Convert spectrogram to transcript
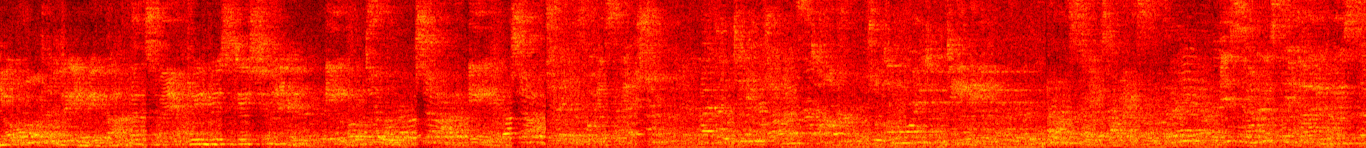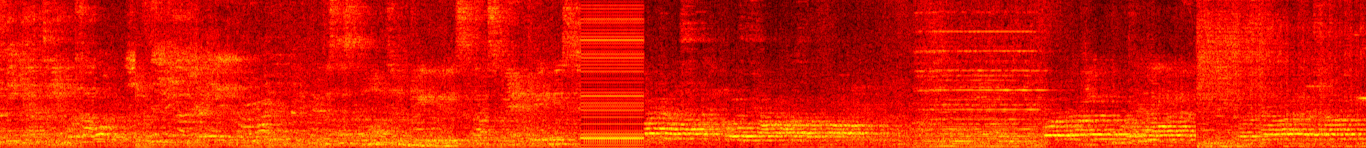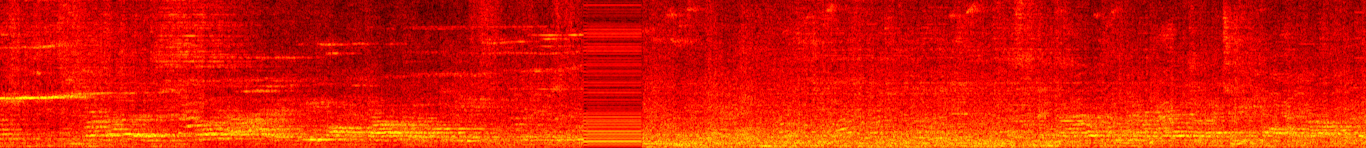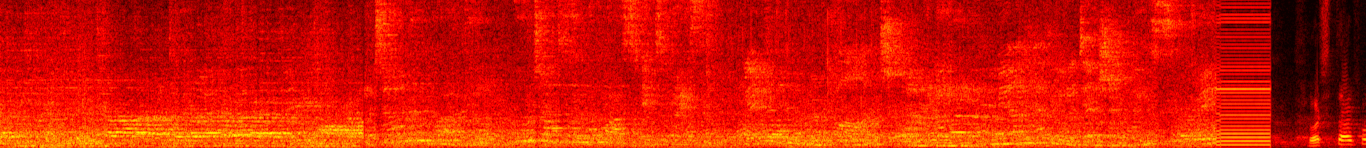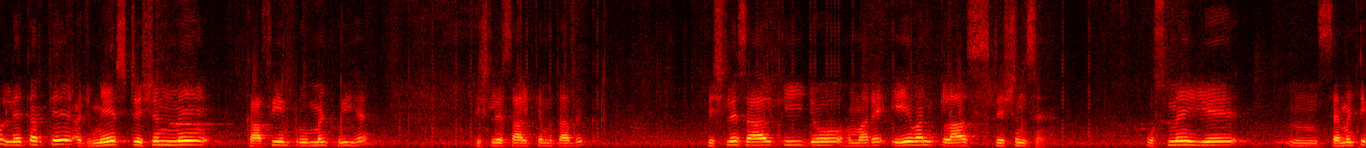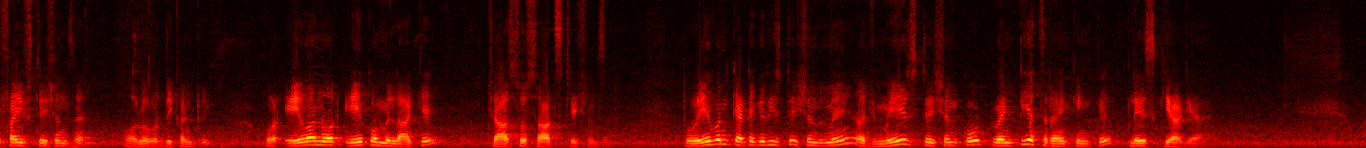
that's Railway Carpets Railway Station है एक दो चार एक चार स्वच्छता को लेकर के अजमेर स्टेशन में काफ़ी इम्प्रूवमेंट हुई है, पिछले साल के मुताबिक। पिछले साल की जो हमारे ए वन क्लास स्टेशंस हैं, उसमें ये seventy five stations all over the the country और ए वन और ए को मिला के चार सौ सात स्टेशन हैं। तो ए वन कैटेगरी स्टेशन में अजमेर स्टेशन को ट्वेंटियथ रैंकिंग पे प्लेस किया गया है।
